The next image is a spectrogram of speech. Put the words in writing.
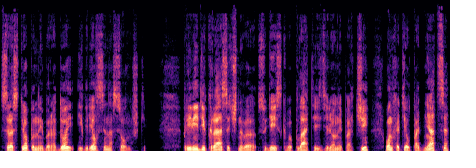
с растрепанной бородой и грелся на солнышке. При виде красочного судейского платья из зеленой парчи он хотел подняться,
